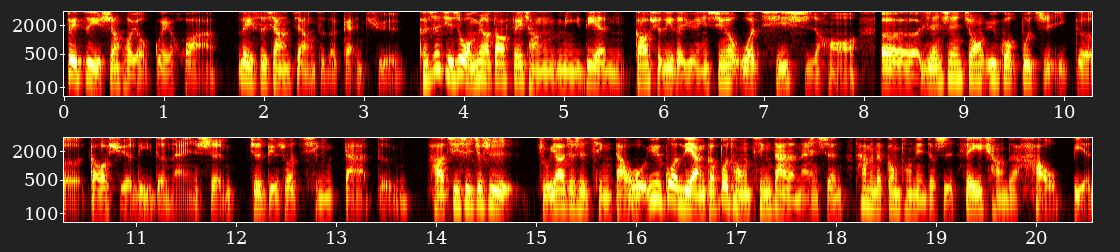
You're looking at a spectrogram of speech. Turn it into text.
对自己生活有规划，类似像这样子的感觉。可是其实我没有到非常迷恋高学历的原因，是因为我其实哈，呃，人生中遇过不止一个高学历的男生，就是比如说清大的。好，其实就是。主要就是清大。我遇过两个不同清大的男生，他们的共同点就是非常的好辩，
